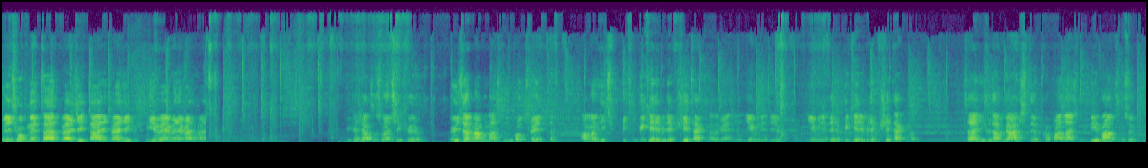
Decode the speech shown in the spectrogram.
böyle çok net tarif verecek, tarif verecekmiş gibi ve hemen hemen hemen birkaç hafta sonra çekiyorum. O yüzden ben bunu açtım kontrol ettim. Ama hiç bir, bir kere bile bir şey takmadım yani yemin ediyorum. Yemin ederim bir kere bile bir şey takmadım. Sadece şuradan bir açtım, kapağını açtım, bir bantını söktüm.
